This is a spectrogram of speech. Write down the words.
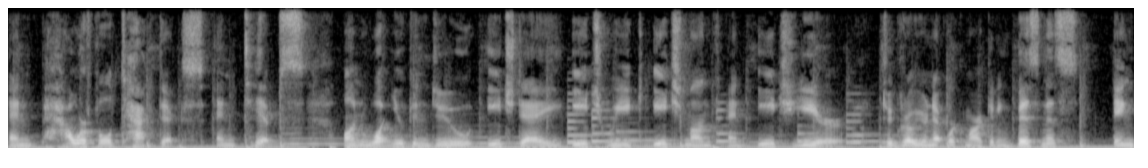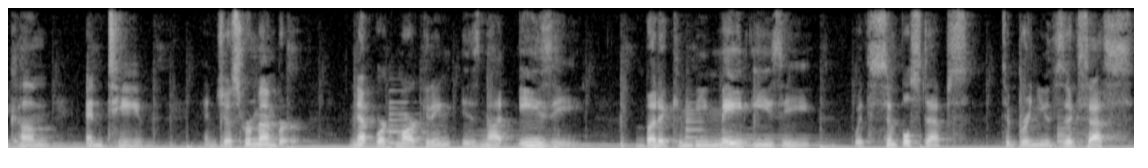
and powerful tactics and tips on what you can do each day, each week, each month, and each year to grow your network marketing business, income, and team. And just remember network marketing is not easy but it can be made easy with simple steps to bring you success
